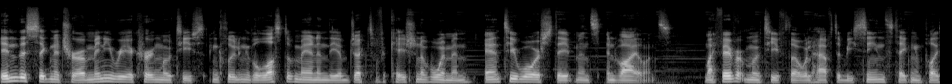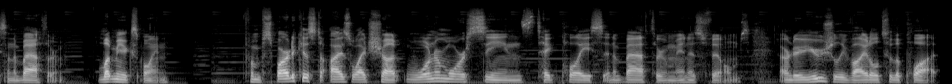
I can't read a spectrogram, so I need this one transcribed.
In this signature are many reoccurring motifs, including the lust of man and the objectification of women, anti war statements, and violence. My favorite motif, though, would have to be scenes taking place in a bathroom. Let me explain. From Spartacus to Eyes Wide Shut, one or more scenes take place in a bathroom in his films, and are usually vital to the plot.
